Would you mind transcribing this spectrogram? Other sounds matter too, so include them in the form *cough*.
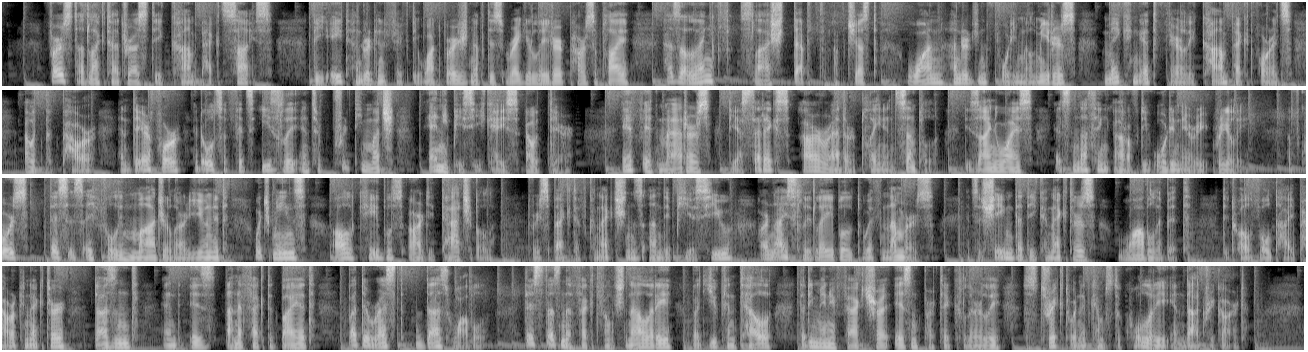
First, I'd like to address the compact size. The 850 watt version of this regulator power supply has a length slash depth of just 140 millimeters, making it fairly compact for its output power, and therefore it also fits easily into pretty much any PC case out there. If it matters, the aesthetics are rather plain and simple. Design-wise, it's nothing out of the ordinary, really. Of course, this is a fully modular unit, which means all cables are detachable. The respective connections on the PSU are nicely labeled with numbers. It's a shame that the connectors wobble a bit. The 12-volt high power connector doesn't and is unaffected by it, but the rest does wobble. This doesn't affect functionality, but you can tell that the manufacturer isn't particularly strict when it comes to quality in that regard.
